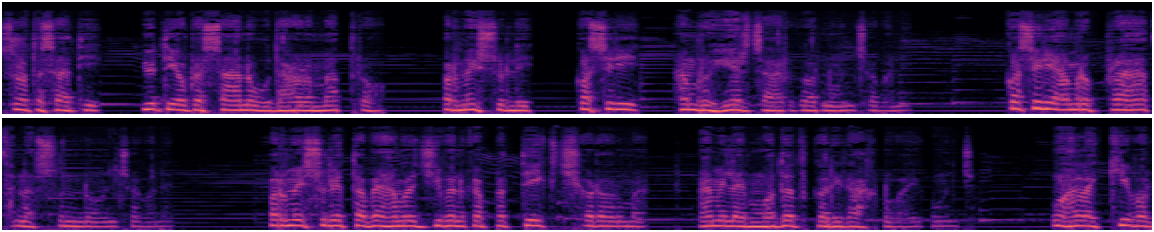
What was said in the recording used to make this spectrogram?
श्रोत साथी यो त एउटा सानो उदाहरण मात्र हो। परमेश्वरले कसरी हाम्रो हेरचाह गर्नुहुन्छ भने कसरी हाम्रो प्रार्थना सुन्नुहुन्छ भने परमेश्वरले तपाईँ हाम्रो जीवनका प्रत्येक क्षणहरूमा हामीलाई मद्दत गरिराख्नु भएको हुन्छ। उहाँलाई केवल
